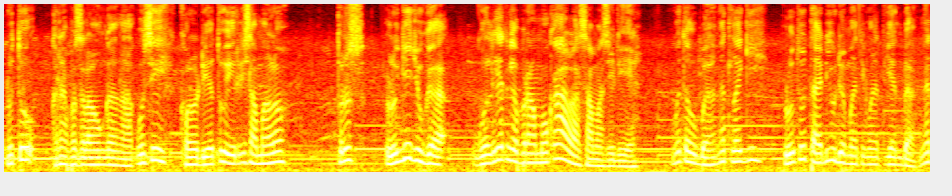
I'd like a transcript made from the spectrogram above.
lu tuh kenapa selalu nggak ngaku sih kalau dia tuh iri sama lo? Terus lu nya juga gue lihat nggak pernah mau kalah sama si dia. Gue tahu banget lagi, lu tuh tadi udah mati-matian banget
